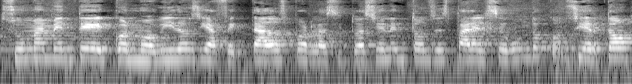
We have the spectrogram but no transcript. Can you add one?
sumamente conmovidos y afectados por la situación. Entonces, para el segundo concierto,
